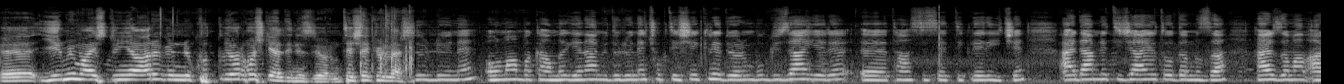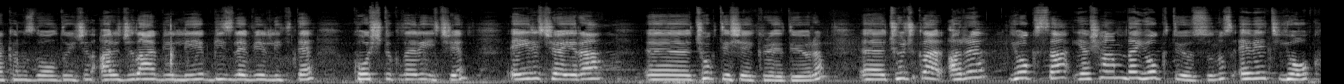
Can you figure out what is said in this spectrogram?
Ee, 20 Mayıs Dünya Arı Günü'nü kutluyor, hoş geldiniz diyorum. Teşekkürler. Müdürlüğü'ne, Orman Bakanlığı Genel Müdürlüğü'ne çok teşekkür ediyorum. Bu güzel yeri e, tahsis ettikleri için. Erdemli Ticaret Odamıza her zaman arkamızda olduğu için. Arıcılar Birliği bizle birlikte koştukları için. Eğri Çayır'a e, çok teşekkür ediyorum. E, çocuklar arı yoksa yaşamda yok diyorsunuz. Evet yok.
